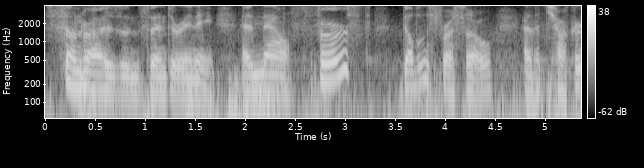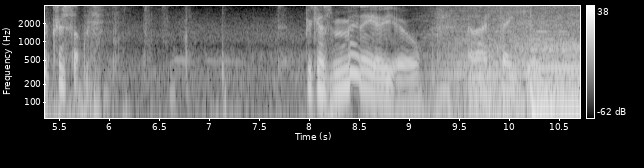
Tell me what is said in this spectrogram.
Sunrise in Santorini. And now first double espresso and a chocolate croissant. because many of you, and I thank you,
